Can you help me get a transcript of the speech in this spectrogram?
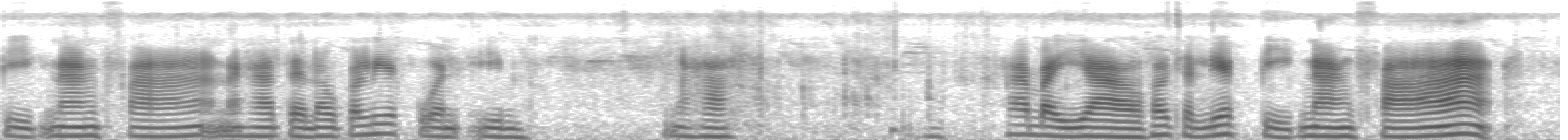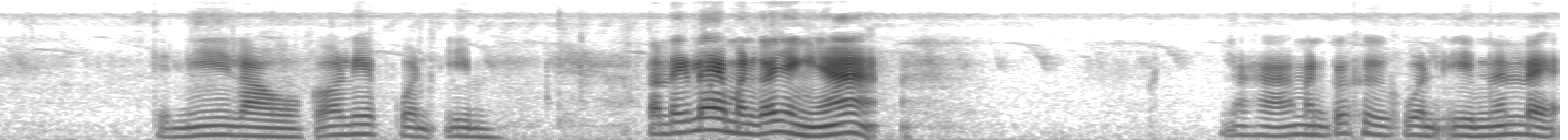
ปีกนางฟ้านะคะ แต่เราก็เรียกกวนอิมนะคะ ถ้าใบยาวเขาจะเรียกปีกนางฟ้าแต่นี่เราก็เรียกกวนอิม ตอนแรกๆมันก็อย่างเงี้ยนะคะ มันก็คือกวนอิมนั่นแหละ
